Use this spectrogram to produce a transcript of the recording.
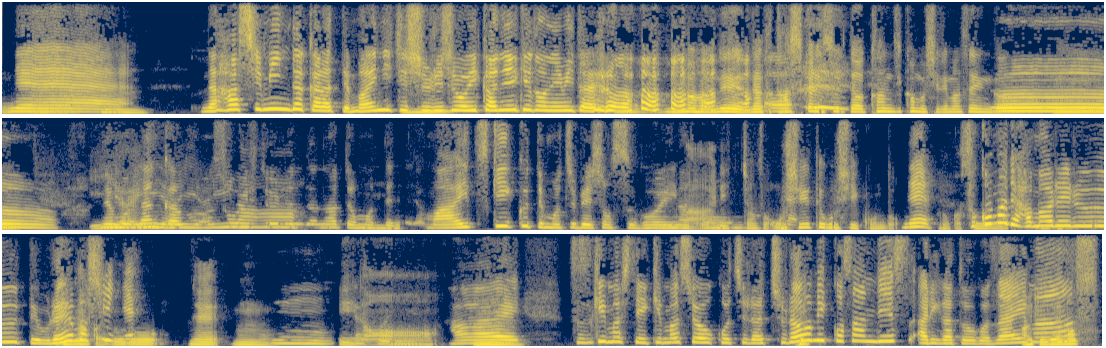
ねえうん那覇市民だからって毎日首里城行かねえけどね、みたいな。まあね、なんか確かにそういった感じかもしれませんうが。うんん。でもなんか、そういう人いるんだなって思ってね。毎月行くってモチベーションすごいいいなと。りっちゃんさん、教えてほしい、今度。ねそこまでハマれるって羨ましいね。ね、う。うんん。いいなはい、うん続きまして行きましょう。こちら、チュラオミコさんです。ありがとうございありがとうございま。ますす。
